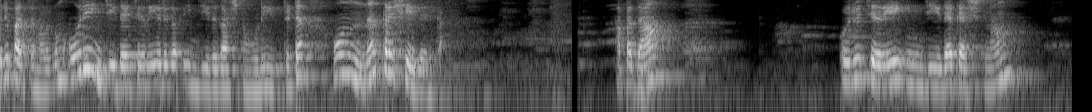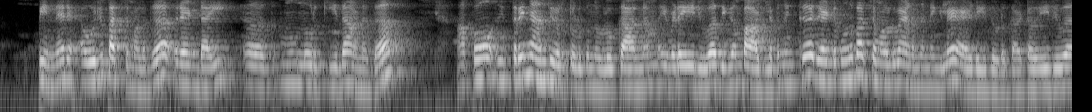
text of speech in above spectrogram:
ഒരു പച്ചമുളകും ഒരു ഇഞ്ചിയുടെ ചെറിയൊരു ഇഞ്ചിയുടെ കഷ്ണം കൂടി ഇട്ടിട്ട് ഒന്ന് ക്രഷ് ചെയ്തെടുക്കാം. അപ്പോൾ അതാ ഒരു ചെറിയ ഇഞ്ചിയുടെ കഷ്ണം പിന്നെ ഒരു പച്ചമുളക് രണ്ടായി നുറുക്കിയതാണിത്. അപ്പോൾ ഇത്രയും ഞാൻ ചേർത്ത് കൊടുക്കുന്നുള്ളൂ. കാരണം ഇവിടെ എരിവ് അധികം പാടില്ല. അപ്പോൾ നിങ്ങൾക്ക് രണ്ട് മൂന്ന് പച്ചമുളക് വേണമെന്നുണ്ടെങ്കിൽ ആഡ് ചെയ്ത് കൊടുക്കാം കേട്ടോ. എരിവ്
